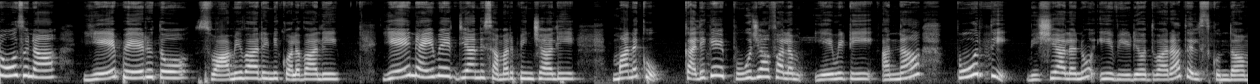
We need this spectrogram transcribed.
రోజున ఏ పేరుతో స్వామివారిని కొలవాలి? ఏ నైవేద్యాన్ని సమర్పించాలి? మనకు కలిగే పూజా ఫలం ఏమిటి? అన్న పూర్తి విషయాలను ఈ వీడియో ద్వారా తెలుసుకుందాం.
